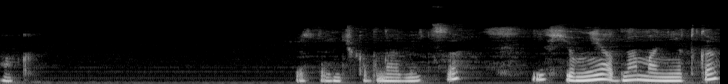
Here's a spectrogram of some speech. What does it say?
Так. Сейчас страничка обновится. И все, мне одна монетка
